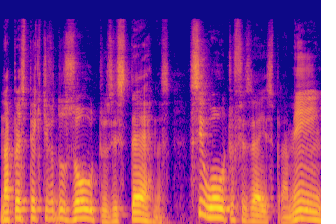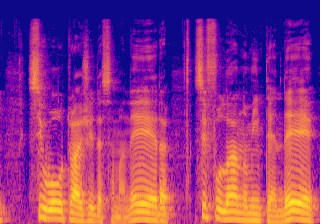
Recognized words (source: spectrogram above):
na perspectiva dos outros, externas. Se o outro fizer isso para mim, se o outro agir dessa maneira, se fulano me entender.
